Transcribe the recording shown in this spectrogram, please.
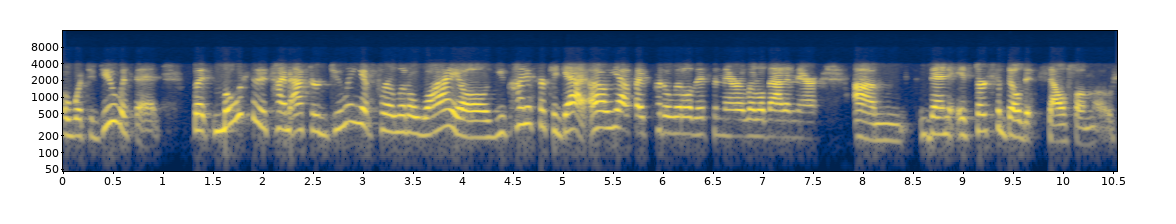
or what to do with it. But most of the time, after doing it for a little while, you kind of start to get, oh, yeah, if I put a little this in there, a little that in there, um, then it starts to build itself almost.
